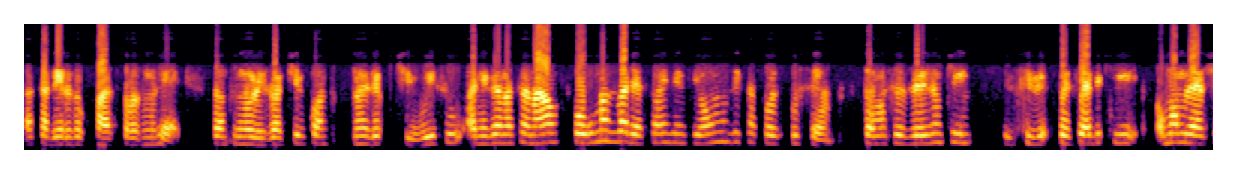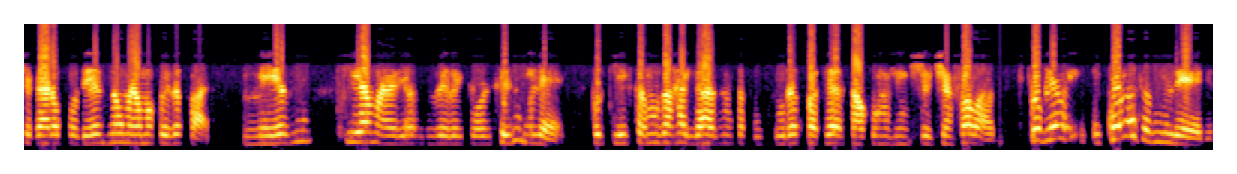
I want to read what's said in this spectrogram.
das cadeiras ocupadas pelas mulheres, tanto no legislativo quanto no executivo. Isso a nível nacional, com algumas variações entre 11% e 14%. Então vocês vejam que se percebe que uma mulher chegar ao poder não é uma coisa fácil, mesmo que a maioria dos eleitores sejam mulheres, porque estamos arraigados nessa cultura patriarcal, como a gente já tinha falado. O problema é quando essas mulheres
